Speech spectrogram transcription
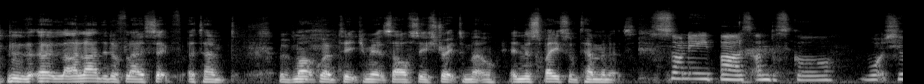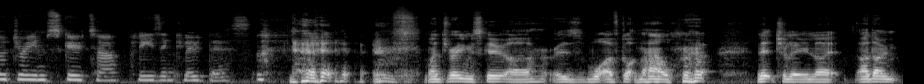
I landed a flare sixth attempt with Mark Webb teaching me at Southsea straight to metal in the space of 10 minutes. Sonny Buzz underscore. What's your dream scooter? Please include this. My dream scooter is what I've got now. Literally, like I don't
